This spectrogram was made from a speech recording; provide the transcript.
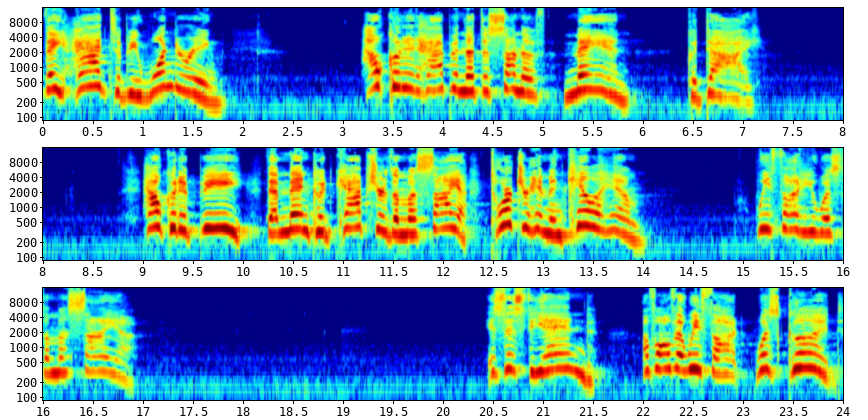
they had to be wondering how could it happen that the Son of Man could die? How could it be that men could capture the Messiah, torture him, and kill him? We thought he was the Messiah. Is this the end of all that we thought was good?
